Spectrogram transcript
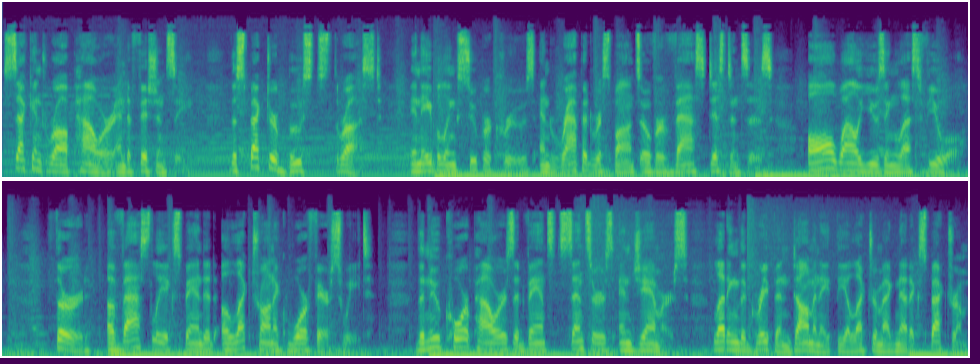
Second, raw power and efficiency. The Spectre boosts thrust, enabling supercruise and rapid response over vast distances, all while using less fuel. Third, a vastly expanded electronic warfare suite. The new core powers advanced sensors and jammers, letting the Gripen dominate the electromagnetic spectrum,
